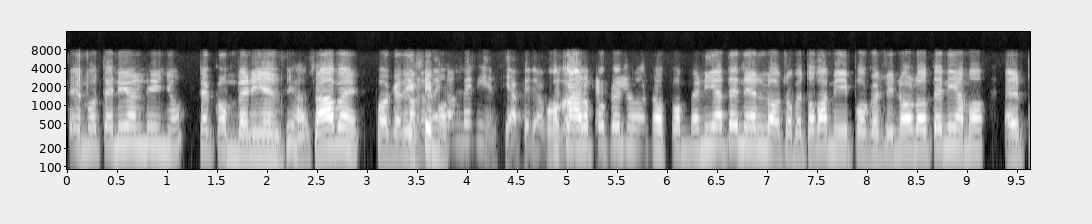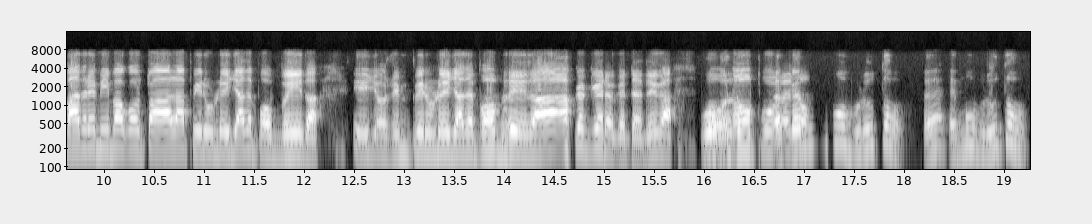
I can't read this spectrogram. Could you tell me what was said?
hemos tenido el niño de conveniencia, ¿sabes? Porque ¿Cómo de dijimos, conveniencia, pero. pues pero claro, porque no, nos convenía tenerlo, sobre todo a mí, porque si no lo teníamos, el padre me iba a costar la pirulilla de por vida. Y yo sin pirulilla de por vida, ¿qué quieres que te diga? Pues no bueno, Es que puedo. es muy bruto, ¿eh? Es muy bruto.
